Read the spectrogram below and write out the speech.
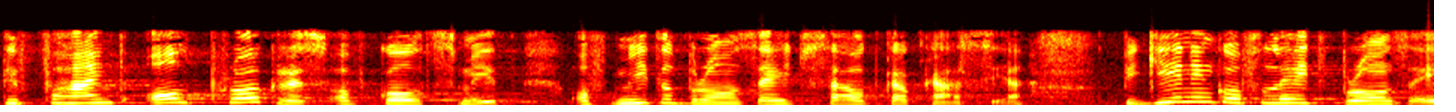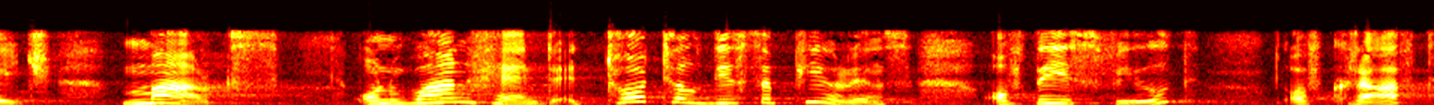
defined all progress of goldsmith of Middle Bronze Age South Caucasia. Beginning of Late Bronze Age marks, on one hand, a total disappearance of this field, of craft,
